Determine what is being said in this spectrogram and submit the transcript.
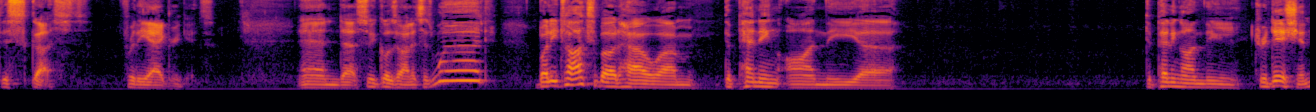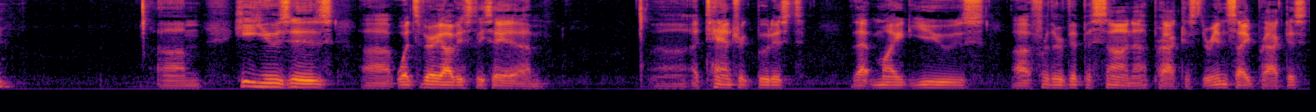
disgust for the aggregates. And uh, so he goes on and says, What? But he talks about how, um, depending on the. Uh, depending on the tradition, um, he uses uh, what's very obviously, say, um, uh, a tantric Buddhist that might use uh, for their vipassana practice, their insight practice,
